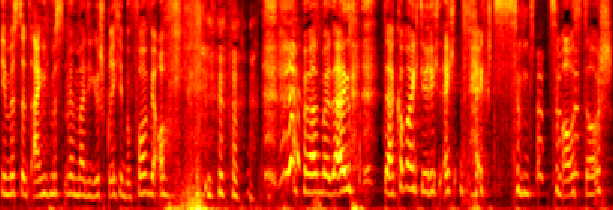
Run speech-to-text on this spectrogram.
ihr müsstet, eigentlich müssten wir mal die Gespräche, bevor wir aufnehmen, hören, weil da, da kommen eigentlich die echten Facts zum, zum Austausch.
